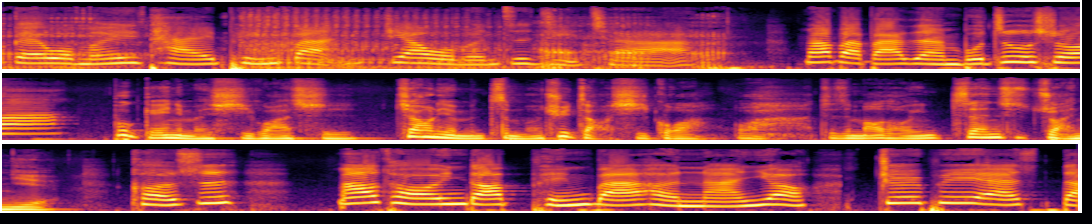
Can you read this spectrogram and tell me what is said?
给我们一台平板，叫我们自己查。猫爸爸忍不住说。不给你们西瓜吃，教你们怎么去找西瓜。哇，这只猫头鹰真是专业。可是猫头鹰的平板很难用，GPS 导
